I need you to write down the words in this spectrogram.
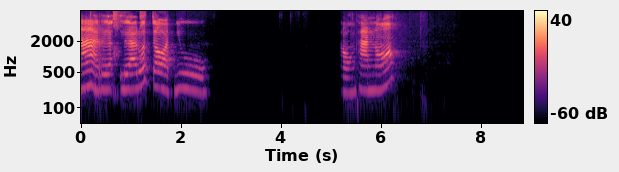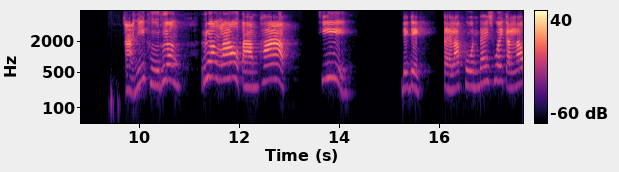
อ่าเรือเรือรถจอดอยู่ สองคันเนาะอ่านี่คือเรื่องเรื่องเล่าตามภาพที่เด็กๆแต่ละคนได้ช่วยกันเล่า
